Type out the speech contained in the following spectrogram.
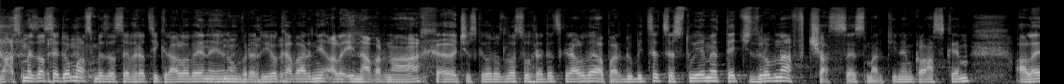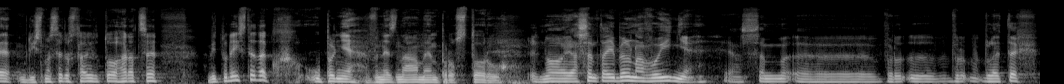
No a jsme zase doma, jsme zase v Hradci Králové, nejenom v radiokavárně, ale i na Vrnách eh, Českého rozhlasu Hradec Králové a Pardubice. Cestujeme teď zrovna v čase s Martinem Kláskem, ale když jsme se dostali do toho Hradce, vy tu nejste tak úplně v neznámém prostoru. No, já jsem tady byl na vojně. Já jsem e, v, v, v letech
